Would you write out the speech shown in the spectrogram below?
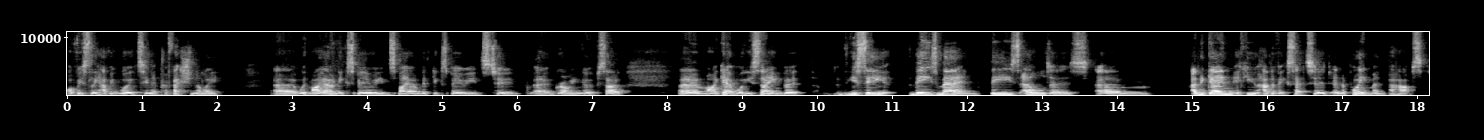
obviously having worked in it professionally uh, with my own experience, my own lived experience too, uh, growing up. So um, I get what you're saying, but you see, these men, these elders, um, and again, if you had have accepted an appointment, perhaps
